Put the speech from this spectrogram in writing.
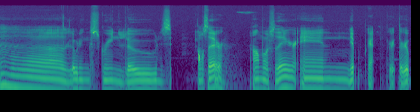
Uh, loading screen loads. Almost there. Almost there. And yep. Okay. There, there you go.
